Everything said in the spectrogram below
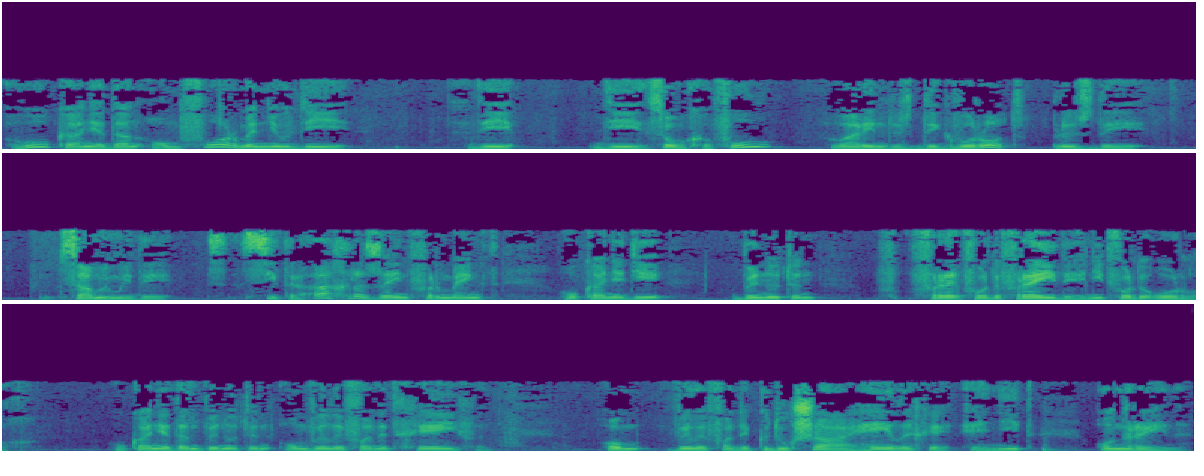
hoe kan je dan omvormen nu die, die, die zo'n gevoel, waarin dus de gworot plus de, samen met de citra agra zijn vermengd, hoe kan je die benutten voor de vrede en niet voor de oorlog? Hoe kan je dan benutten omwille van het geven, omwille van de kedusha, heilige en niet onreine?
